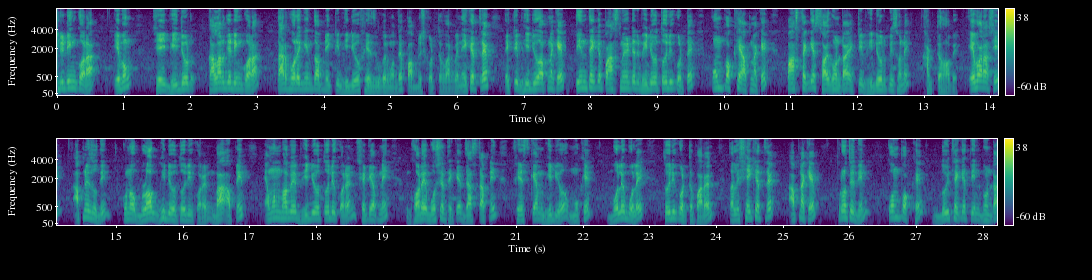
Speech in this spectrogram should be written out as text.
এডিটিং করা এবং সেই ভিডিওর কালার গ্রেডিং করা তারপরে কিন্তু আপনি একটি ভিডিও ফেসবুকের মধ্যে পাবলিশ করতে পারবেন। এক্ষেত্রে একটি ভিডিও আপনাকে তিন থেকে পাঁচ মিনিটের ভিডিও তৈরি করতে কমপক্ষে আপনাকে পাঁচ থেকে ছয় ঘণ্টা একটি ভিডিওর পিছনে খাটতে হবে। এবার আসি, আপনি যদি কোনো ব্লগ ভিডিও তৈরি করেন বা আপনি এমনভাবে ভিডিও তৈরি করেন, সেটি আপনি ঘরে বসে থেকে জাস্ট আপনি ফেস ক্যাম ভিডিও মুখে বলে বলে তৈরি করতে পারেন, তাহলে সেই ক্ষেত্রে আপনাকে প্রতিদিন কমপক্ষে দুই থেকে তিন ঘণ্টা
